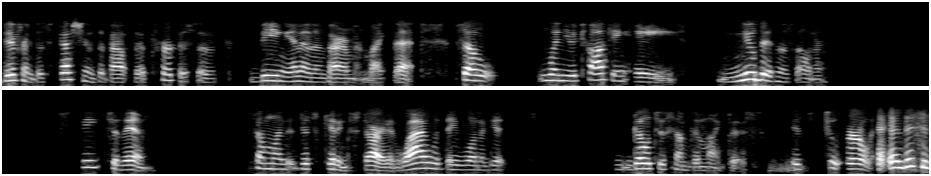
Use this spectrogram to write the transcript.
different discussions about the purpose of being in an environment like that. So when you're talking a new business owner, speak to them someone that's just getting started? Why would they want to get go to something like this? It's too early. And this is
